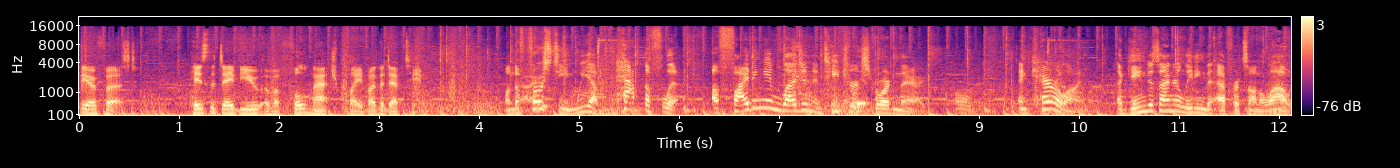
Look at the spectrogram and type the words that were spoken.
Video first. Here's the debut of a full match played by the dev team. on the first team we have Pat the Flip, a fighting game legend and teacher Flip. extraordinaire, and Caroline, a game designer leading the efforts on Illaoi.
